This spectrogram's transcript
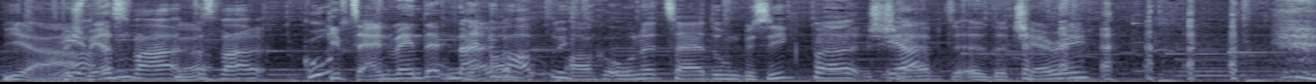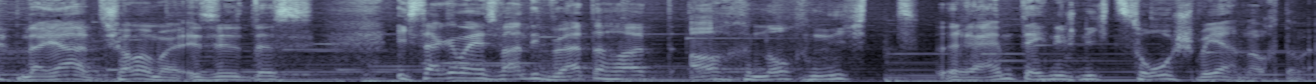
Ja. Beschwerden? Das war, Ja. das war gut. gibt's Einwände? Nein, Ja? überhaupt nicht. Auch ohne Zeit unbesiegbar, schreibt äh, der Cherry. Naja, schauen wir mal. Ist das, ich sage mal, es waren die Wörter halt auch noch nicht, reimtechnisch nicht so schwer noch dabei.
